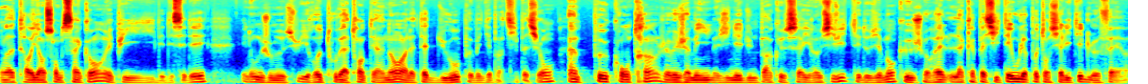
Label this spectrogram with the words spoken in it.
On a travaillé ensemble 5 ans et puis il est décédé. Et donc je me suis retrouvé à 31 ans à la tête du groupe Média Participation. Un peu contraint, j'avais jamais imaginé d'une part que ça irait aussi vite et deuxièmement que j'aurais la capacité ou la potentialité de le faire.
